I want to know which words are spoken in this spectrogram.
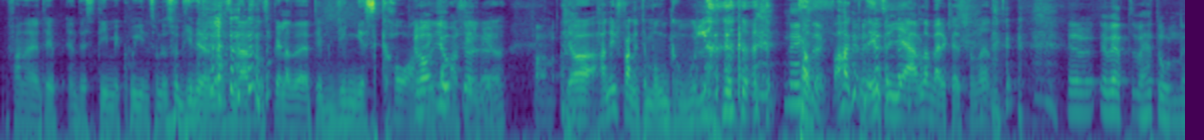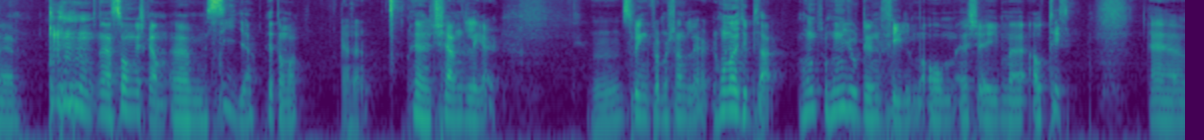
Vad fan är det typ, inte Steve McQueen som du sa tidigare, någon sån där som spelade typ Djingis khan i Ja, en jo, gammal ja, film ju. Ja, han är ju fan inte mongol. Nej, The fuck, det är så jävla verklighetsfrånvänt. Jag, jag vet, vad heter hon? eh, Den här sångerskan. Um, Sia heter hon va? Kanske. Eh, Chandelier. Mm. Swing from a Chandelier. Hon har ju typ så här, hon, hon gjorde en film om en tjej med autism. Eh,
